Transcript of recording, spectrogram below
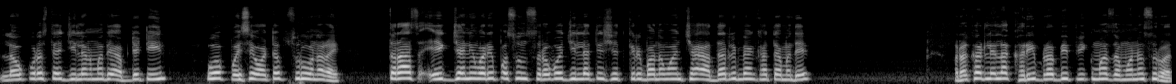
लवकरच त्या जिल्ह्यांमध्ये अपडेट येईल व पैसे वाटप सुरू होणार आहे. तर आज एक जानेवारीपासून सर्व जिल्ह्यातील शेतकरी बांधवांच्या आधार बँक खात्यामध्ये रखडलेला खरीप रब्बी पीक विमा जमावण्यास सुरुवात.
